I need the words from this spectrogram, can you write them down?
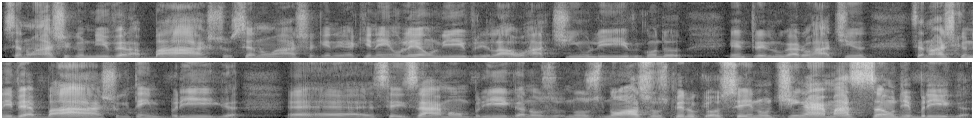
você não acha que o nível era baixo? Você não acha que é que nem o Leão Livre lá, o Ratinho Livre, quando eu entrei no lugar do Ratinho. Você não acha que o nível é baixo, que tem briga? É, é, vocês armam briga? Nos, nos, nossos, pelo que eu sei, não tinha armação de briga.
